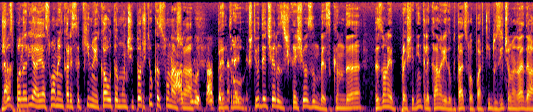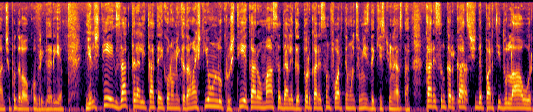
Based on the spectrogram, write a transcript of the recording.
Da. jos pălăria. Aia sunt oameni care să chinuie, caută muncitori. Știu că sună așa. Absolut, absolut, așa pentru, este. știu de ce râs și că și eu zâmbesc. Când, uh, vezi, domnule, președintele Camerei Deputaților, partidul zice la un moment dat de la început de la o covrigărie. El știe exact realitatea economică, dar mai știe un lucru. Știe că are o masă de alegători care sunt foarte mulțumiți de chestiunea asta, care sunt cărcați Exact. și de Partidul Aur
